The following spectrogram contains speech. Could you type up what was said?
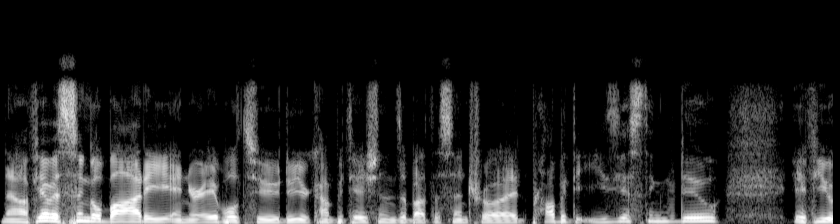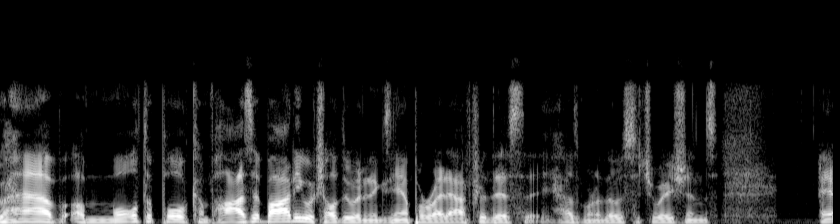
now if you have a single body and you're able to do your computations about the centroid, probably the easiest thing to do. If you have a multiple composite body, which I'll do an example right after this that has one of those situations, eh,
